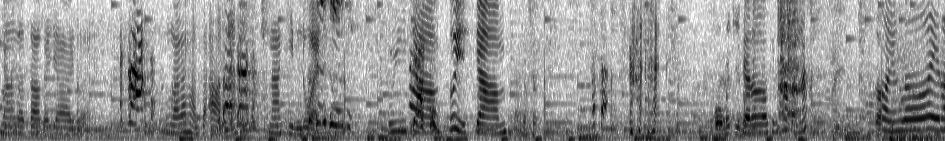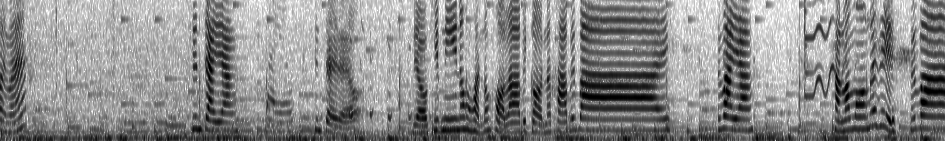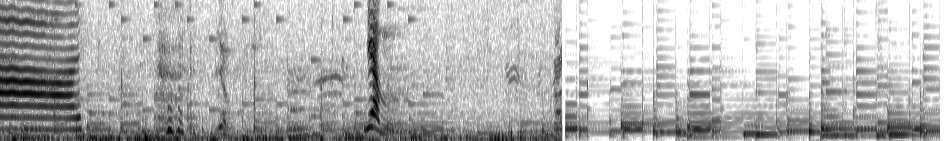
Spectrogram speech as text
มากับตากับยายด้วยร้านอาหารสะอาดนะน่ากินด้วยอุ้ยจามอุ้ยจามโบไม่กินเดี๋ยวเรารอกินข้าวก่อนนะไม่อร่อยยังเลยอร่อยไหม ชื่นใจยัง ชื่นใจแล้ว เดี๋ยวคลิปนี้น้องของขวัญต้องขอลาไปก่อนนะคะ บ๊ายบาย บ๊ายบายยัง หันมามองด้วยสิ บ๊ายบาย เยี่ยม เยี่ยม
